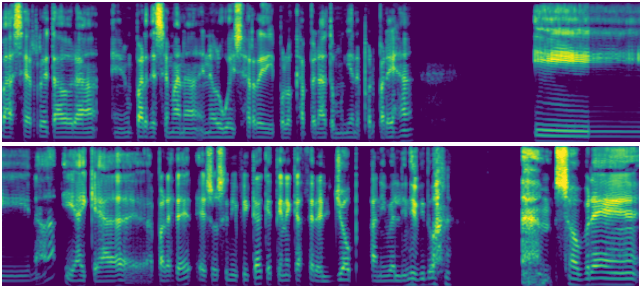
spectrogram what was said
va a ser retadora en un par de semanas en Always Ready por los campeonatos mundiales por pareja. Y nada, y hay que eh, aparecer, eso significa que tiene que hacer el job a nivel individual. sobre,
